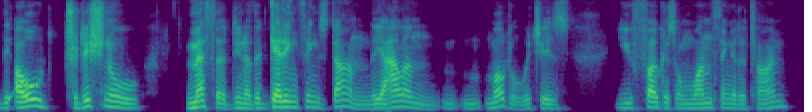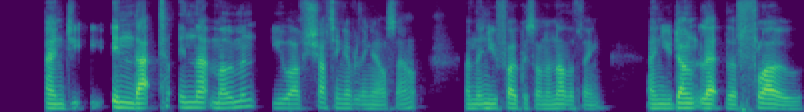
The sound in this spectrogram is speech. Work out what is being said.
the old traditional method, you know, the getting things done, the Allen model, which is you focus on one thing at a time and in that in that moment you are shutting everything else out and then you focus on another thing and you don't let the flow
